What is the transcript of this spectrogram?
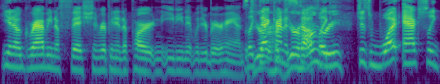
you know, grabbing a fish and ripping it apart and eating it with your bare hands. Like that kind of stuff. hungry- Like just what actually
